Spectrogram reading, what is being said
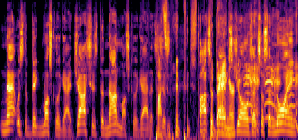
Matt was the big muscular guy. Josh is the non-muscular guy. That's Pots just and- pots the and banger. Jones. That's just annoying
